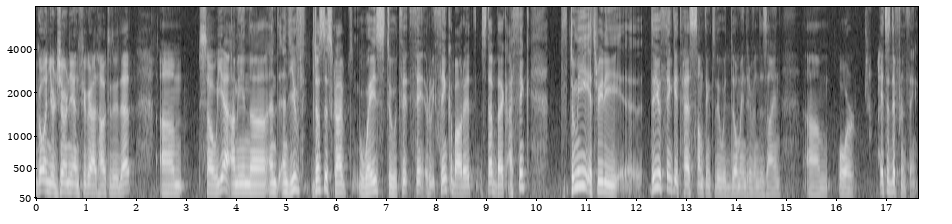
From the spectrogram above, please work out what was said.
Go on your journey and figure out how to do that. Um, so yeah, I mean, uh, and and you've just described ways to th th think about it, step back. I think, to me, it really. Uh, do you think it has something to do with domain-driven design, um, or it's a different thing?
